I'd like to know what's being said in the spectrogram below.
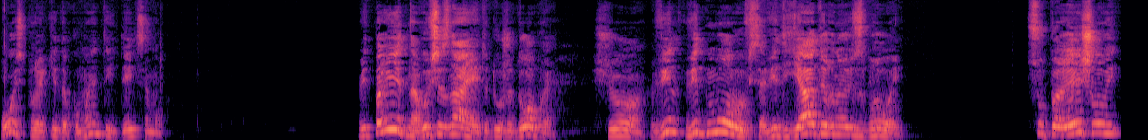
Ось про які документи йдеться мова. Відповідно, ви всі знаєте дуже добре, що він відмовився від ядерної зброї. Суперечливий,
